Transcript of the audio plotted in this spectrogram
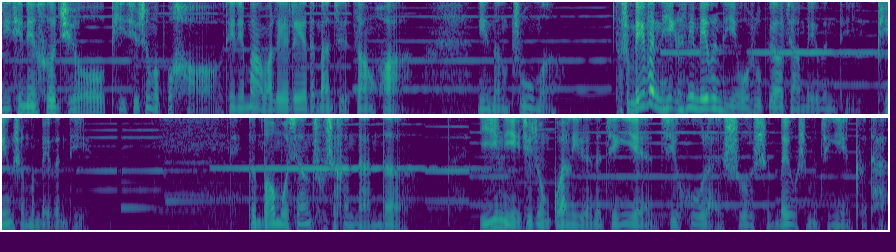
你天天喝酒，脾气这么不好，天天骂骂咧咧的，满嘴脏话，你能住吗？他说没问题，肯定没问题。我说不要讲没问题，凭什么没问题？跟保姆相处是很难的，以你这种管理人的经验，几乎来说是没有什么经验可谈，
